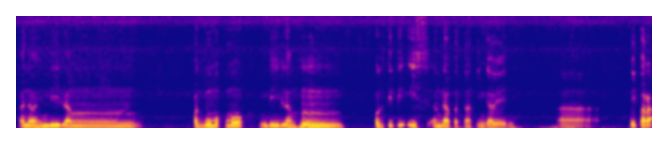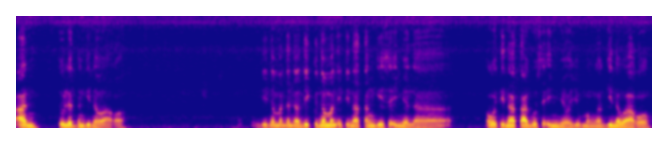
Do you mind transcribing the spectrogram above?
ano hindi lang pagmumukmok hindi lang pagtitiis ang dapat nating gawin. Ah, may paraan tulad ng ginawa ko. Hindi naman ano, hindi ko naman itinatanggi sa inyo na o tinatago sa inyo yung mga ginawa ko.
